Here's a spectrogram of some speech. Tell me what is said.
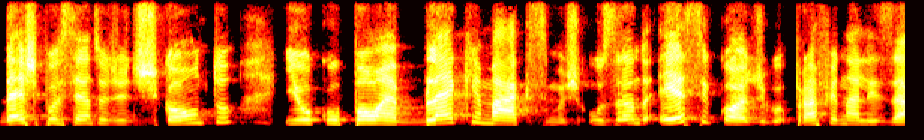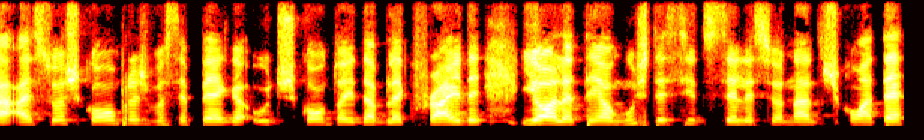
10% de desconto e o cupom é Black Maximus. Usando esse código para finalizar as suas compras, você pega o desconto aí da Black Friday. E olha, tem alguns tecidos selecionados com até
